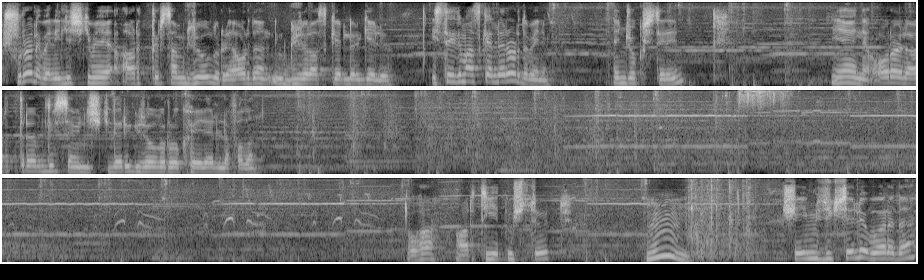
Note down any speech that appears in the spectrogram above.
Şurayla ben ilişkimi arttırsam güzel olur ya. Oradan güzel askerler geliyor. İstediğim askerler orada benim. En çok istediğim. Yani orayla arttırabilirsem ilişkileri güzel olur o köylerle falan. Oha artı 74. Hmm. Şeyimiz yükseliyor bu arada.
